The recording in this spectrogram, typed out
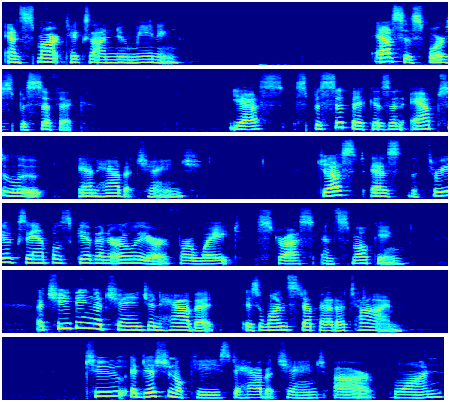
and SMART takes on new meaning. S is for specific. Yes, specific is an absolute in habit change. Just as the three examples given earlier for weight, stress, and smoking, achieving a change in habit is one step at a time. Two additional keys to habit change are 1.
